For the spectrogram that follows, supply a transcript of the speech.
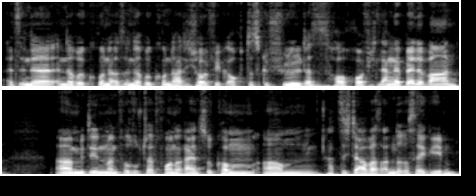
als in der, in der Rückrunde? Also in der Rückrunde hatte ich häufig auch das Gefühl, dass es auch häufig lange Bälle waren, äh, mit denen man versucht hat, vorne reinzukommen. Ähm, hat sich da was anderes ergeben?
